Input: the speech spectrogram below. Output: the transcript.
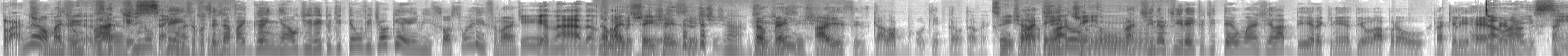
Platinum. Não, mas tá um? Platino, 100, pensa, você Platino. já vai ganhar o direito de ter um videogame. Só só isso, não é? Que nada, não, Não, mas isso aí já existe já. Também? existe. Aí sim, cala a boca então, tá vendo? O já tem, Platino- tem O um... Platino é o direito de ter uma geladeira, que nem deu lá pra, o, pra aquele rapper Não, lá. aí sim,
